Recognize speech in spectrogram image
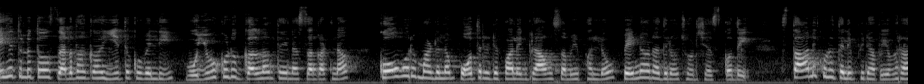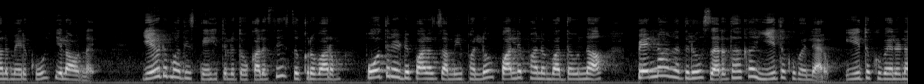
స్నేహితులతో సరదాగా ఈతకు వెళ్ళి ఓ యువకుడు గల్లంతైన సంఘటన కోవూరు మండలం పోతిరెడ్డిపాలెం గ్రామ సమీపంలో పెన్నా నదిలో చోటు చేసుకుంది. స్థానికులు తెలిపిన వివరాల మేరకు ఇలా ఉన్నాయి. ఏడు మంది స్నేహితులతో కలిసి శుక్రవారం పోతిరెడ్డిపాలెం సమీపంలో పల్లెపాలెం వద్ద ఉన్న పెన్నా నదిలో సరదాగా ఈతకు వెళ్ళారు ఈతకు వెళ్ళిన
